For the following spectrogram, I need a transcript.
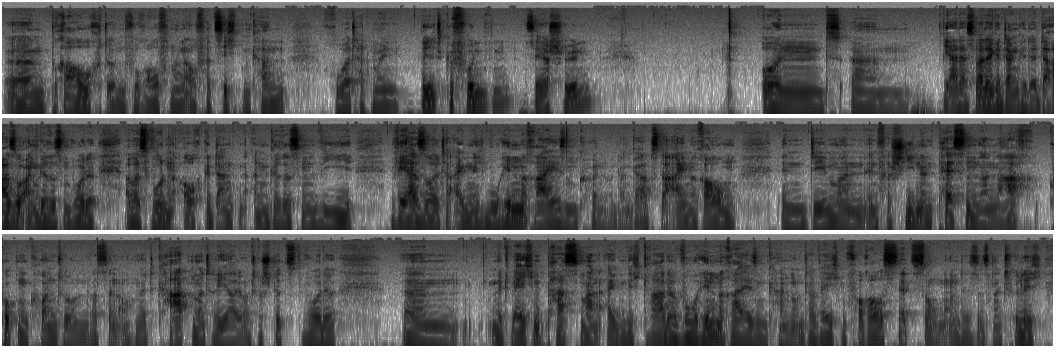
ähm, braucht und worauf man auch verzichten kann. Robert hat mein Bild gefunden, sehr schön. Und ähm, ja, das war der Gedanke, der da so angerissen wurde. Aber es wurden auch Gedanken angerissen, wie wer sollte eigentlich wohin reisen können. Und dann gab es da einen Raum, in dem man in verschiedenen Pässen dann nachgucken konnte und was dann auch mit Kartenmaterial unterstützt wurde, ähm, mit welchem Pass man eigentlich gerade wohin reisen kann, unter welchen Voraussetzungen. Und es ist natürlich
